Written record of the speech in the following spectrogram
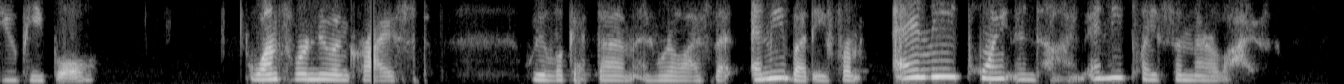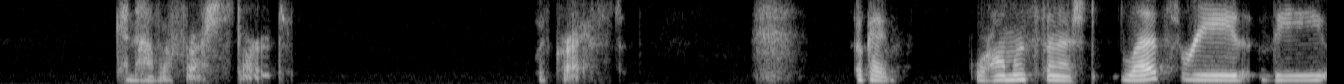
view people. Once we're new in Christ, we look at them and realize that anybody from any point in time, any place in their life, can have a fresh start with Christ. Okay, we're almost finished. Let's read the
